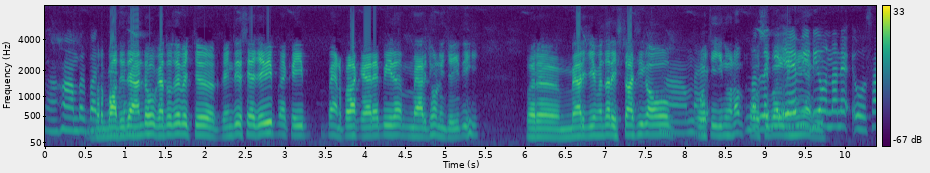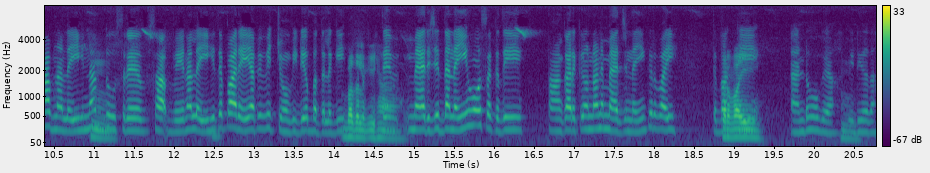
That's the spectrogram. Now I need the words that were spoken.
ਹਾਂ ਬਰਬਾਦ ਬਰਬਾਦੀ ਦਾ ਐਂਡ ਹੋ ਗਿਆ ਤੇ ਉਹਦੇ ਵਿੱਚ ਕਹਿੰਦੇ ਸੀ ਅਜੇ ਵੀ ਕਈ ਭੈਣ ਭਰਾ ਕਹਿ ਰਹੇ ਵੀ ਮੈਰਿਜ ਹੋਣੀ ਚਾਹੀਦੀ ਸੀ। ਪਰ ਮੈਰਿਜ ਜਿਵੇਂ ਦਾ ਰਿਸ਼ਤਾ ਸੀਗਾ ਉਹ ਹਾਂ, ਉਹ marriage- ਚੀਜ਼ ਨੂੰ ਹਨਾ ਮਤਲਬ ਕਿ ਪੋਸੀਬਲ ਇਹ ਨਹੀਂ ਵੀਡੀਓ ਹੈ ਉਹਨਾਂ ਨੇ ਉਸ ਹਿਸਾਬ ਨਾਲ ਲਈ ਸੀ ਨਾ ਦੂਸਰੇ ਵੇ ਨਾਲ ਲਈ ਸੀ ਤੇ ਪਰ ਇਹ ਆ ਵੀ ਵਿੱਚੋਂ ਵੀਡੀਓ ਬਦਲ ਗਈ। ਬਦਲ ਗਈ ਤੇ ਹਾਂ। ਮੈਰਿਜ ਇਦਾਂ ਨਹੀਂ ਹੋ ਸਕਦੀ ਤਾਂ ਕਰਕੇ ਉਹਨਾਂ ਨੇ ਮੈਰਿਜ ਨਹੀਂ ਕਰਵਾਈ ਤੇ ਕਰਵਾਈ। ਬਾਕੀ ਐਂਡ ਹੋ ਗਿਆ ਵੀਡੀਓ ਦਾ।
